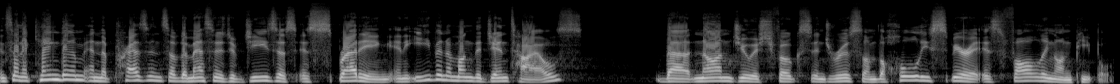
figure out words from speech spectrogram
And so the kingdom and the presence of the message of Jesus is spreading, and even among the Gentiles, the non Jewish folks in Jerusalem, the Holy Spirit is falling on people.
